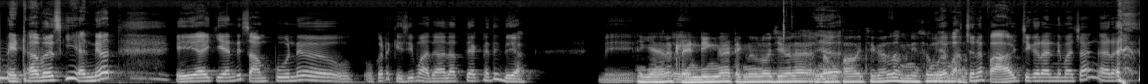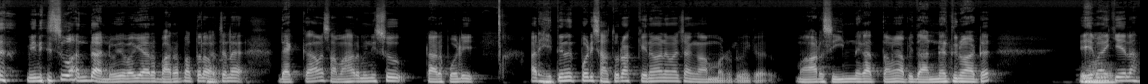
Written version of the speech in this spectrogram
මෙටාවර්ස් කියන්නවත් ඒ අයි කියන්නේ සම්පූර්ණ ඕකට කිසිම අදාලත්වයක් නැති දෙයක්. මේ ගැන ට්‍රෙන්ඩිං ටෙක්නෝලෝජිවල පාවිච්චි කරලා මිනිසු වචන පාවිච්චි කරන්න මචන් අර මිනිස්සු අන්දන්න ඔය වගේ අර බරපතල වචන දැක්කාම සමහර මිනිස්සු ටර පොඩි අර හිතනත් පොඩි සතුරක් කෙනවන මචන් අම්මටු. එක මාර සිීන්න ගත්තම අපි දන්න ඇතිනවාට එහෙමයි කියලා.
